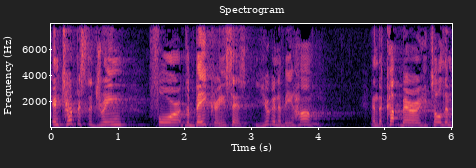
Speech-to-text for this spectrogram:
interprets the dream for the baker. He says, You're going to be hung. And the cupbearer, he told them,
